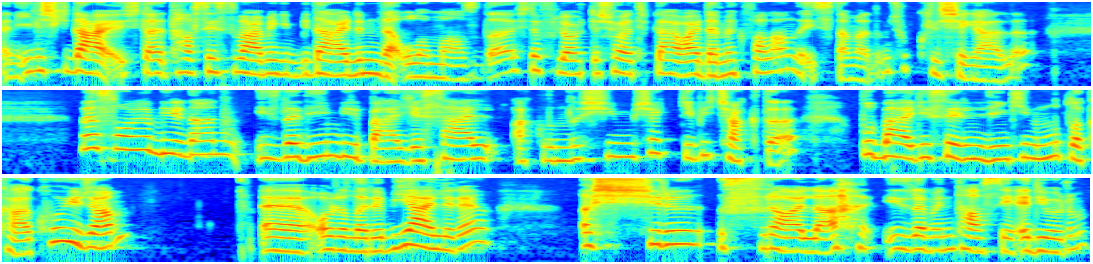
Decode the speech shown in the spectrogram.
hani ilişki der işte tavsiyesi verme gibi bir derdim de olamazdı işte flörtte şöyle tipler var demek falan da istemedim çok klişe geldi ve sonra birden izlediğim bir belgesel aklımda şimşek gibi çaktı. Bu belgeselin linkini mutlaka koyacağım. Ee, oralara bir yerlere aşırı ısrarla izlemeni tavsiye ediyorum.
